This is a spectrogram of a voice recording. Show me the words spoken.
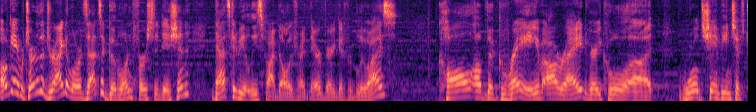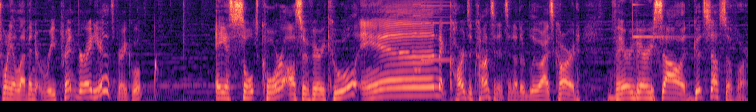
Okay, Return of the Dragon Lords. That's a good one. First edition. That's going to be at least $5 right there. Very good for Blue Eyes. Call of the Grave. All right. Very cool. Uh, World Championships 2011 reprint right here. That's very cool. A Assault Core, also very cool. And Cards of Consonance, another Blue Eyes card. Very, very solid. Good stuff so far.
